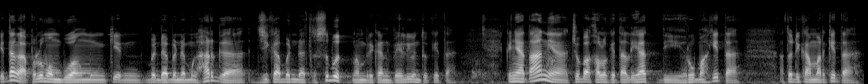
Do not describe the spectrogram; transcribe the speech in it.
kita nggak perlu membuang mungkin benda-benda berharga jika benda tersebut memberikan value untuk kita. Kenyataannya, coba kalau kita lihat di rumah kita atau di kamar kita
